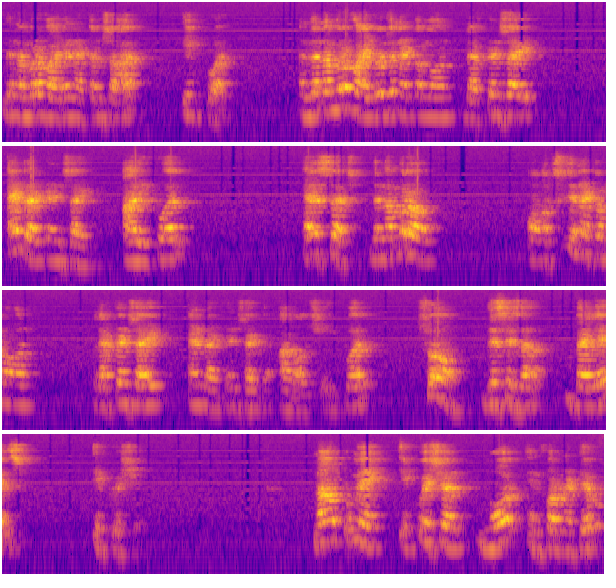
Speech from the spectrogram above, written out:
the number of iron atoms are equal and the number of hydrogen atom on left hand side and right hand side are equal. As such, the number of oxygen atom on left hand side and right hand side are also equal. So, this is a balanced equation. Now, to make equation more informative,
